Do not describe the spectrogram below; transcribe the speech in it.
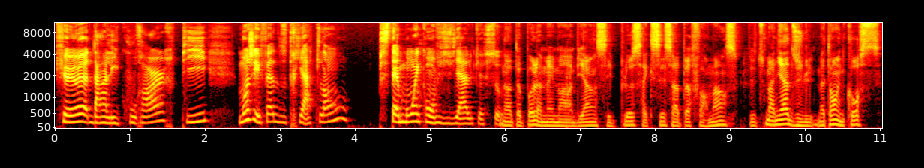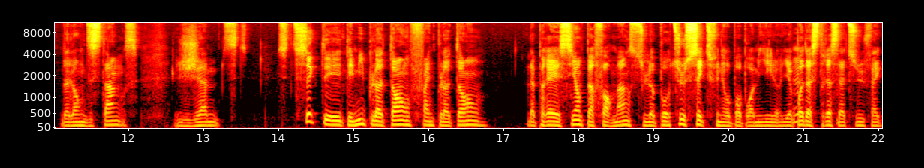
que dans les coureurs. Puis moi, j'ai fait du triathlon, puis c'était moins convivial que ça. Non, t'as pas la même ambiance, c'est plus axé sur la performance. De toute manière, du, mettons une course de longue distance, j'aime. Si tu sais que t'es es, mi-peloton, fin de peloton, la pression de performance, tu l'as pas. Tu sais que tu finiras pas premier. Il n'y a pas mm. de stress là-dessus. Fait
